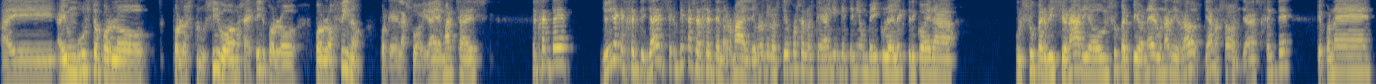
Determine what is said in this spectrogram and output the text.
hay, hay un gusto por lo, por lo exclusivo, vamos a decir, por lo, por lo fino, porque la suavidad de marcha es, es gente, yo diría que es gente, ya empieza a ser gente normal. Yo creo que los tiempos en los que alguien que tenía un vehículo eléctrico era un supervisionario, un super pionero, un arriesgado, ya no son. Ya es gente que pone,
